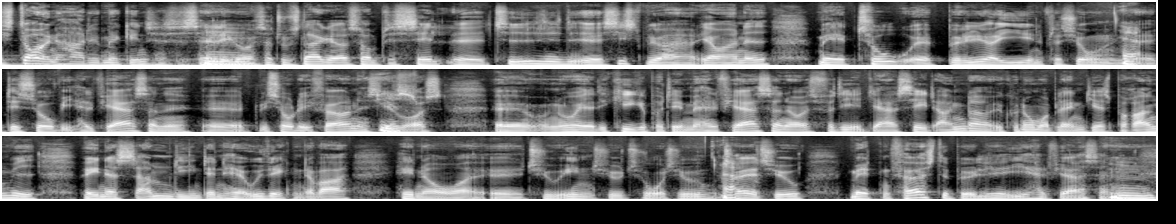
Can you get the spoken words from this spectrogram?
Historien har det med at gentage sig selv, mm. ikke også? Og du snakkede også om det selv øh, tidligt, øh, sidst vi var, jeg var hernede, med to øh, bølger i inflationen. Ja. Øh, det så vi i 70'erne, øh, vi så det i 40'erne, siger yes. du også. Øh, og nu har jeg lige kigget på det med 70'erne også, fordi at jeg har set andre økonomer, blandt Jesper Rangvid, være inde og sammenligne den her udvikling, der var hen over øh, 2021, 2022, ja. 23, med den første bølge i 70'erne. Mm.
